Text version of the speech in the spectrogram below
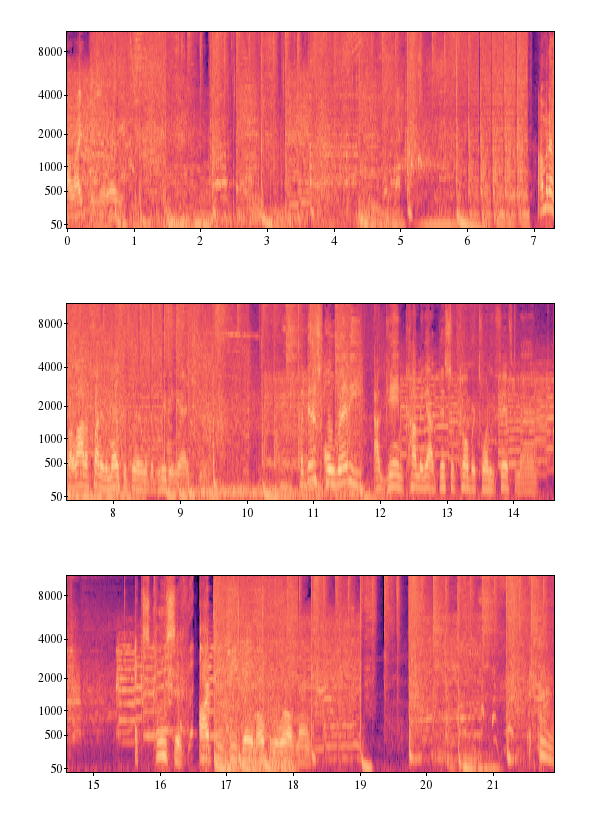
I like this already. I'm gonna have a lot of fun in the multiplayer with the Bleeding Edge, dude. But there's already a game coming out this October 25th, man. Exclusive RPG game, open world, man.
